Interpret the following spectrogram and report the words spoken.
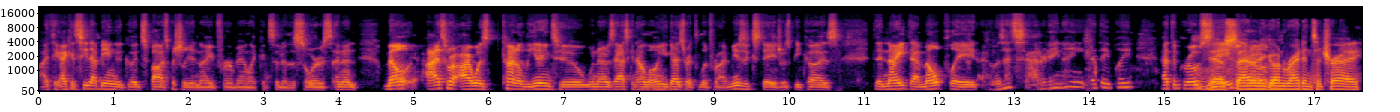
I think I could see that being a good spot, especially at night for a band like Consider the Source. And then Melt, oh, yeah. that's where I was kind of leaning to when I was asking how long you guys were at the Live for Live music stage was because the night that Melt played was that Saturday night that they played at the Grove yeah, stage. Saturday um, going right into Trey.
